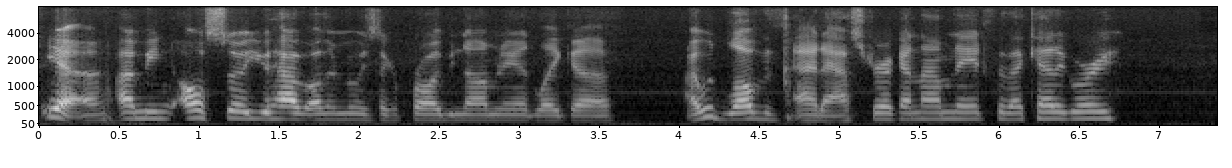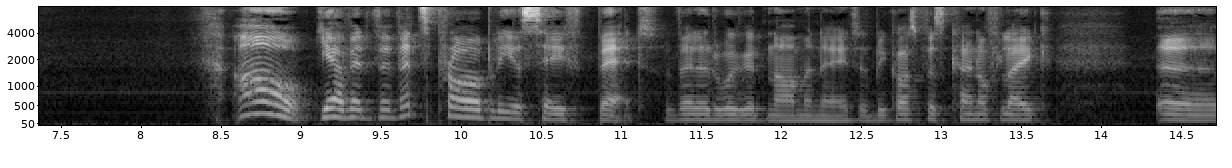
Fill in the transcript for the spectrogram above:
Yeah, I mean, also you have other movies that could probably be nominated. Like, uh, I would love if Ad Astra got nominated for that category. Oh, yeah, that, that's probably a safe bet that it will get nominated because this kind of like uh,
